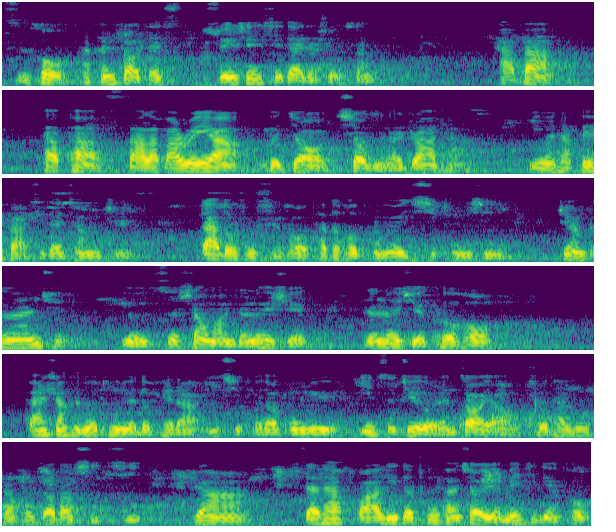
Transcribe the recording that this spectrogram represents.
此后，他很少再随身携带着手枪。他怕，他怕萨拉巴瑞亚会叫校警来抓他，因为他非法携带枪支。大多数时候，他都和朋友一起同行，这样更安全。有一次上完人类学人类学课后，班上很多同学都陪他一起回到公寓，因此就有人造谣说他路上会遭到袭击。然而，在他华丽的重返校园没几年后，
